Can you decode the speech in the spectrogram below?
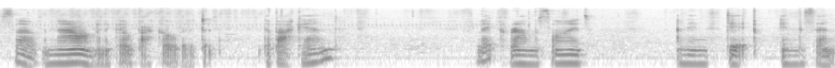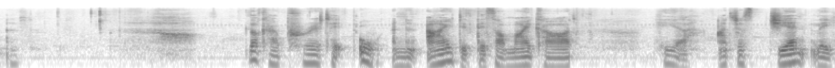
So now I'm going to go back over the the back end, flick around the sides and then dip in the centres. Look how pretty. Oh, and then I did this on my card here. I just gently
